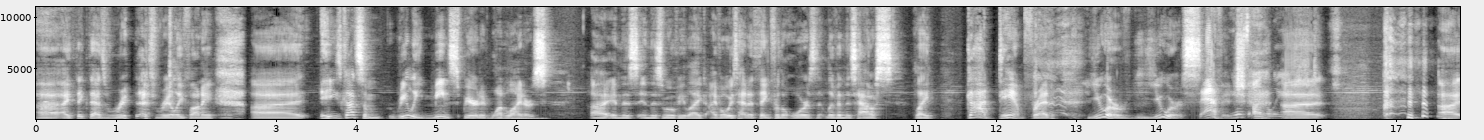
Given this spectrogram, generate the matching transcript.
Uh, I think that's re- that's really funny. Uh, he's got some really mean spirited one liners uh, in this in this movie. Like I've always had a thing for the whores that live in this house. Like God damn, Fred, you are you are savage. Uh, uh,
